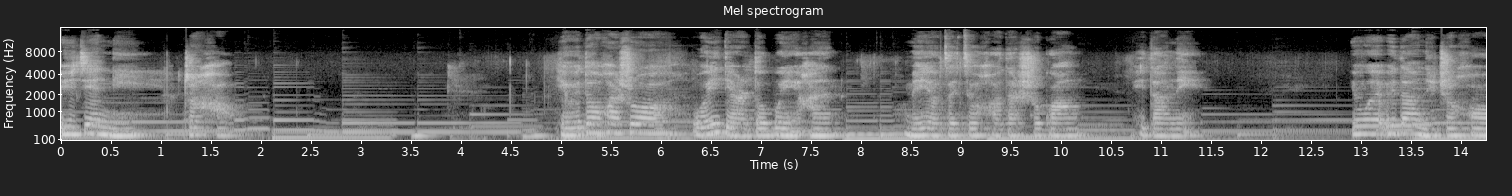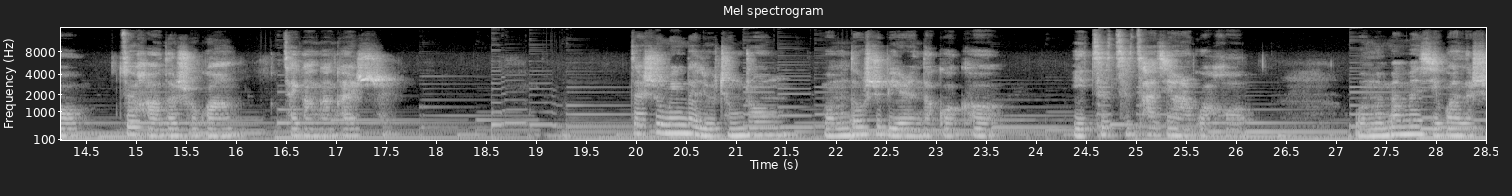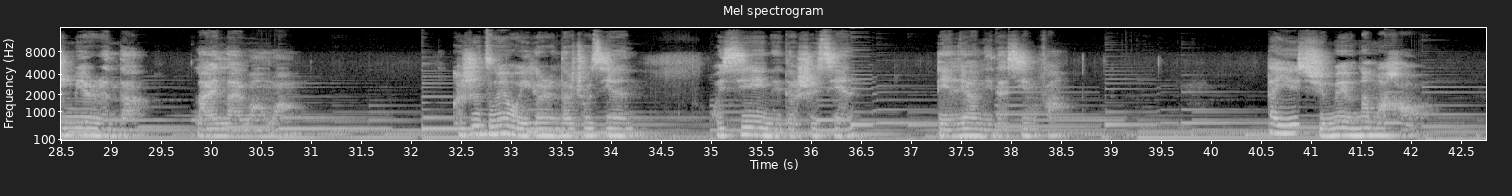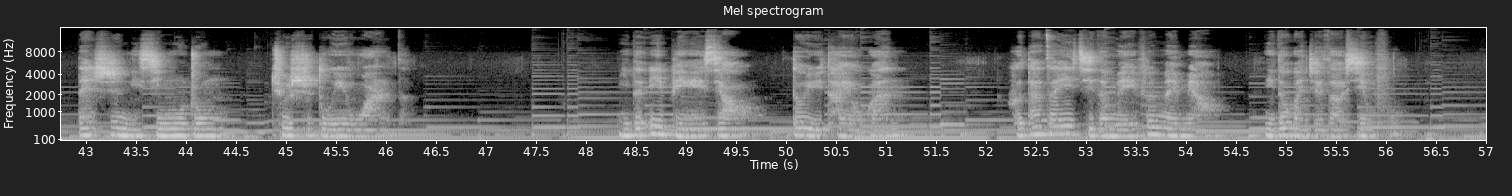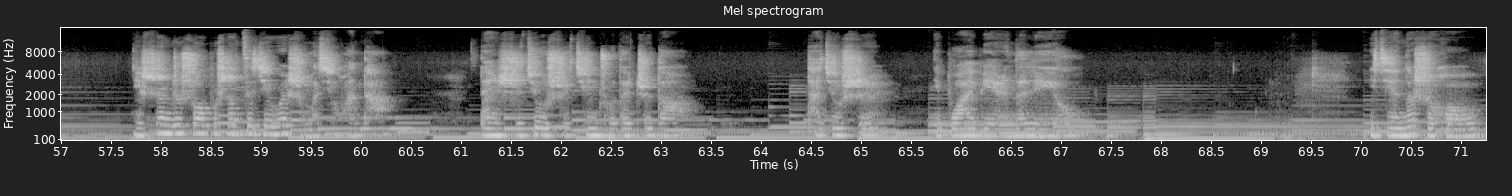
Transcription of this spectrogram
遇见你真好。有一段话说：“我一点都不遗憾。” 没有在最好的时光遇到你，因为遇到你之后，最好的时光才刚刚开始。在生命的旅程中，我们都是别人的过客，一次次擦肩而过后，我们慢慢习惯了身边人的来来往往。可是总有一个人的出现，会吸引你的视线。点亮你的心房，他也许没有那么好，但是你心目中却是独一无二的。你的一颦一笑都与他有关，和他在一起的每一分每秒，你都感觉到幸福。你甚至说不上自己为什么喜欢他，但是就是清楚的知道，他就是。你不爱别人的理由。以前的时候，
